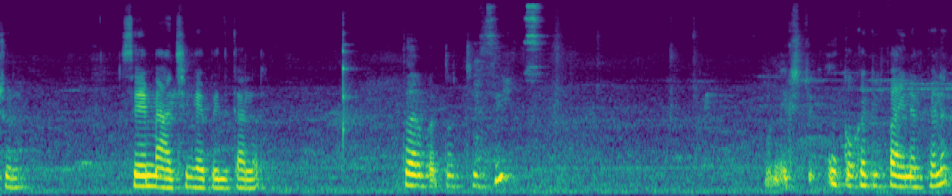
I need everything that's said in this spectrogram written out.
చూడండి సేమ్ మ్యాచింగ్ అయిపోయింది కలర్. తర్వాత వచ్చేసి నెక్స్ట్ ఇంకొకటి ఫైనల్ కలర్.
